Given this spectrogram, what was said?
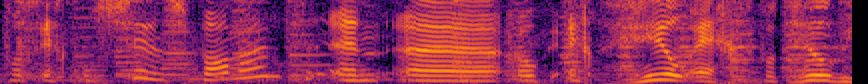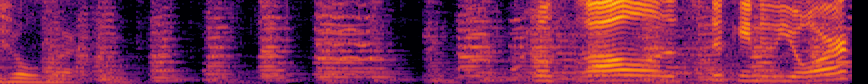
Ik vond het echt ontzettend spannend en eh, ook echt heel echt. Ik vond het heel bijzonder. Ik vond vooral het stuk in New York.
